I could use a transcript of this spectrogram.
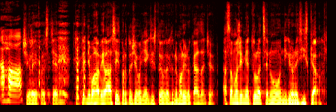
Aha. Čili prostě to klidně mohla vyhlásit, protože oni existují, tak to nemohli dokázat. Že? A samozřejmě tuhle cenu nikdo nezískal.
